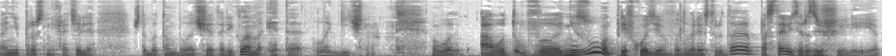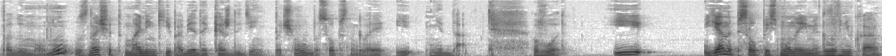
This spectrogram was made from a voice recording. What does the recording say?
они просто не хотели, чтобы там была чья-то реклама, это логично. Вот. А вот внизу, при входе во дворец труда, поставить разрешили, я подумал, ну, значит, маленькие победы каждый день, почему бы, собственно говоря, и не да. Вот. И я написал письмо на имя Главнюка.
